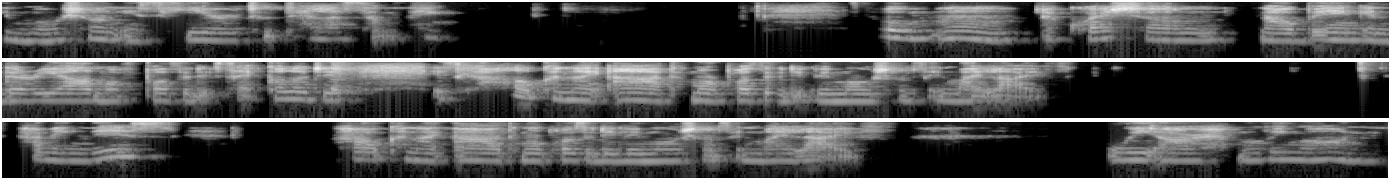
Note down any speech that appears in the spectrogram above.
emotion is here to tell us something. So, mm, a question now being in the realm of positive psychology is how can I add more positive emotions in my life? Having this, how can I add more positive emotions in my life? We are moving on.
